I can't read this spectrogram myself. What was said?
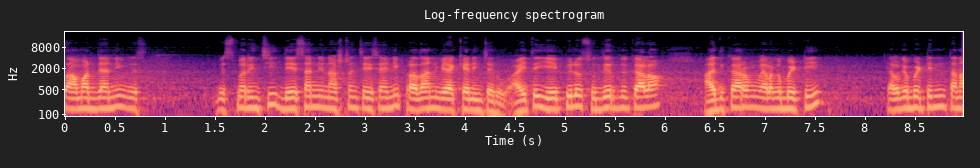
సామర్థ్యాన్ని విస్ విస్మరించి దేశాన్ని నష్టం చేశాయని ప్రధాని వ్యాఖ్యానించారు. అయితే ఏపీలో సుదీర్ఘకాలం అధికారం వెలగబెట్టి వెలగబెట్టింది తన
